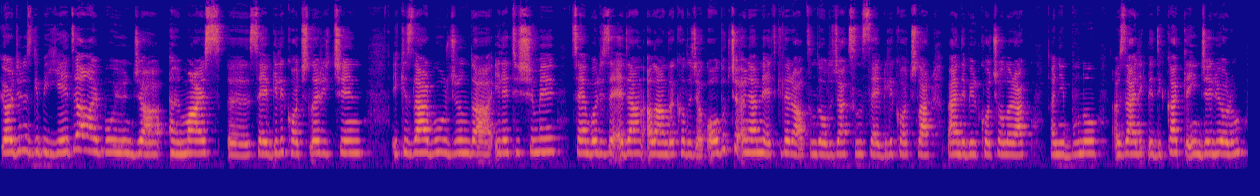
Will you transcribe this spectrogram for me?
Gördüğünüz gibi 7 ay boyunca e, Mars e, sevgili koçlar için İkizler Burcu'nda iletişimi sembolize eden alanda kalacak. Oldukça önemli etkiler altında olacaksınız sevgili koçlar. Ben de bir koç olarak hani bunu özellikle dikkatle inceliyorum.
